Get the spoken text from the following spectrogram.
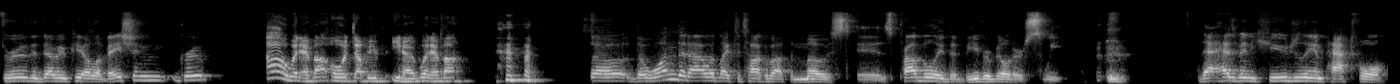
Through the WP Elevation group? Oh, whatever, or W, you know, whatever. so the one that I would like to talk about the most is probably the Beaver Builder Suite. that has been hugely impactful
